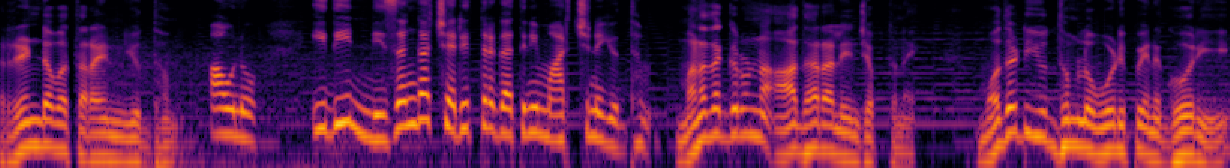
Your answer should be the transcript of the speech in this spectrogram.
రెండవ తరైన్ యుద్ధం. అవును ఇది నిజంగా చరిత్ర గతిని మార్చిన యుద్ధం. మన దగ్గరున్న ఆధారాలేం చెప్తున్నాయి? మొదటి యుద్ధంలో ఓడిపోయిన ఘోరి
